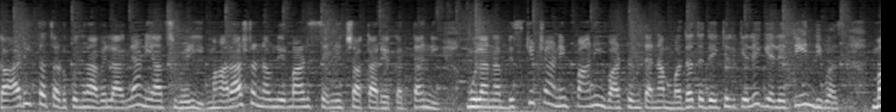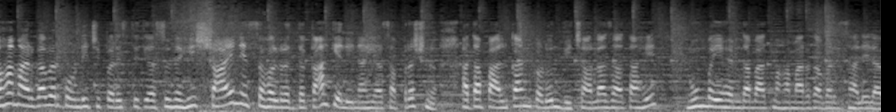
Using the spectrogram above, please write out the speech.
गाडीतच अडकून राहावे लागले आणि याच वेळी महाराष्ट्र नवनिर्माण सेनेच्या कार्यकर्त्यांनी मुलांना बिस्किटचे आणि पाणी वाटून त्यांना मदत देखील केली. गेले तीन दिवस महामार्गावर कोंडीची परिस्थिती असूनही शाळेने सहल रद्द का केली नाही असा प्रश्न आता पालकांकडून विचारला जात आहे. मुंबई अहमदाबाद महामार्गावर झालेल्या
